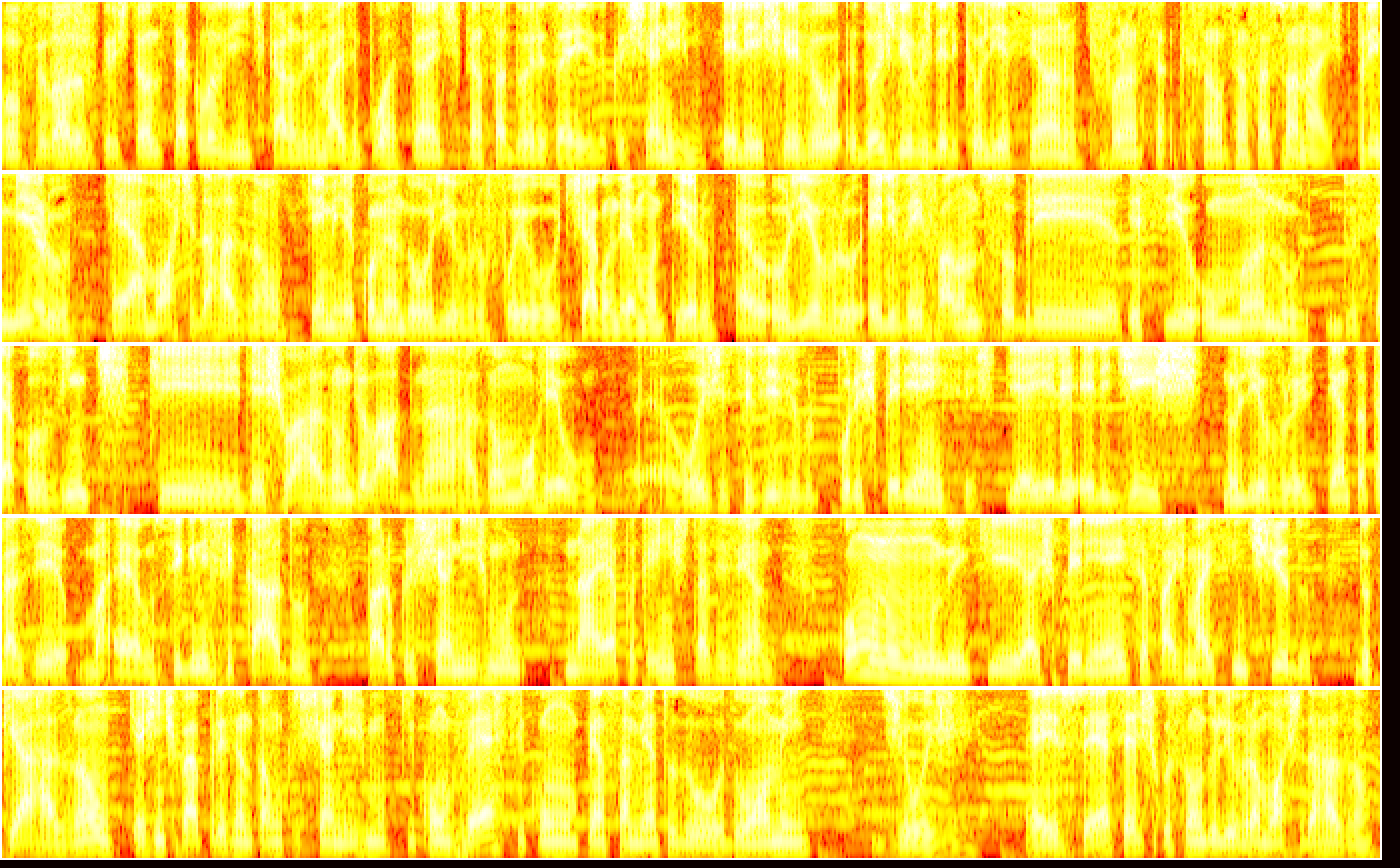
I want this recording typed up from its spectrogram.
um filósofo cristão do século XX, cara, um dos mais importantes pensadores aí do cristianismo. Ele escreveu dois livros dele que eu li esse ano, que foram que são sensacionais. Primeiro é A Morte da Razão. Quem me recomendou o livro foi o Tiago André Monteiro. É, o livro, ele vem falando sobre esse humano do século XX que deixou a razão de lado, né? A razão morreu. É, hoje se vive por experiências. E aí ele, ele diz no livro, ele tenta trazer uma- é, um significado para o cristianismo na época que a gente está vivendo. Como num mundo em que a experiência faz mais sentido do que a razão, que a gente vai apresentar um cristianismo que converse com o pensamento do, do homem de hoje. É isso, essa é a discussão do livro A Morte da Razão.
